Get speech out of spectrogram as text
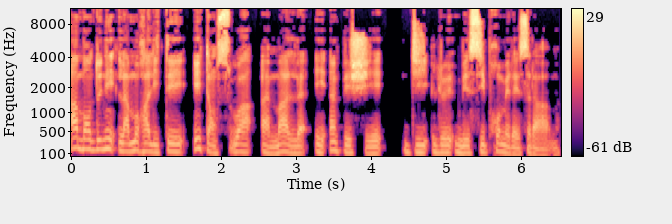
Abandonner la moralité est en soi un mal et un péché, dit le Messie promet l'Islam.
